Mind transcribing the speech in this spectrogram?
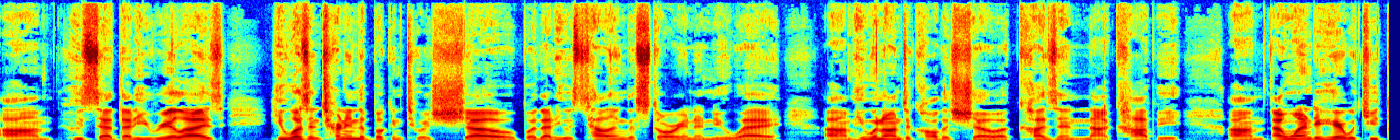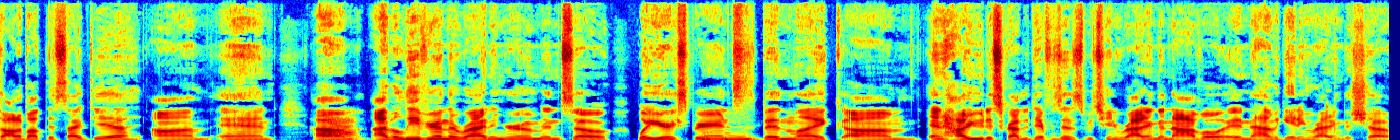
um, who said that he realized he wasn't turning the book into a show, but that he was telling the story in a new way. Um, he went on to call the show a cousin, not copy. Um, I wanted to hear what you thought about this idea. Um, and yeah. Um, I believe you're in the writing room. And so, what your experience mm-hmm. has been like um, and how you describe the differences between writing the novel and navigating writing the show.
